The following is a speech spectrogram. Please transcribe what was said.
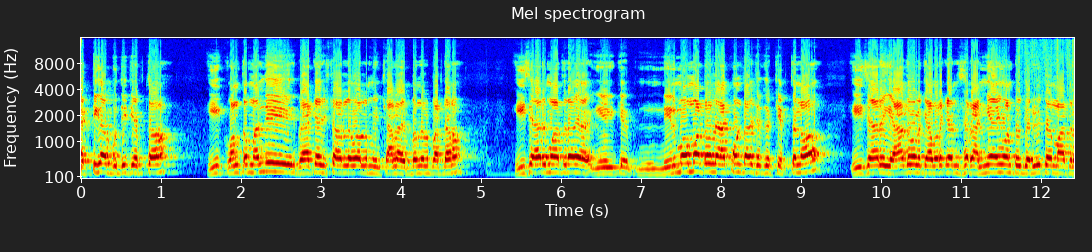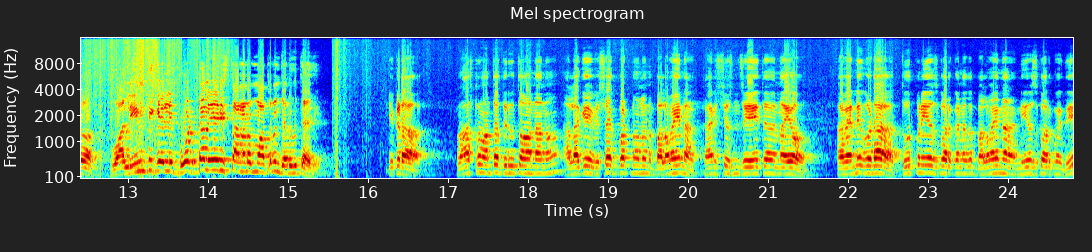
గట్టిగా బుద్ధి చెప్తాం. ఈ కొంతమంది ప్యాకేజీ స్టార్ల వల్ల మేము చాలా ఇబ్బందులు పడ్డాం. ఈసారి మాత్రం ఈ- నిర్మమటం లేకుండా చెప్తున్నాం. ఈసారి యాదవులకు ఎవరికైనా సరే అన్యాయం అంటూ జరిగితే మాత్రం వాళ్ళ ఇంటికి వెళ్ళి గొడ్డలు ఏడిస్తానడం మాత్రం జరుగుతుంది. ఇక్కడ రాష్ట్రం అంతా తిరుగుతూ ఉన్నాను. అలాగే విశాఖపట్నంలోని బలమైన కాన్స్టిట్యూషన్స్ ఏవైతే ఉన్నాయో అవన్నీ కూడా తూర్పు నియోజకవర్గం అనేది బలమైన నియోజకవర్గం ఇది.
